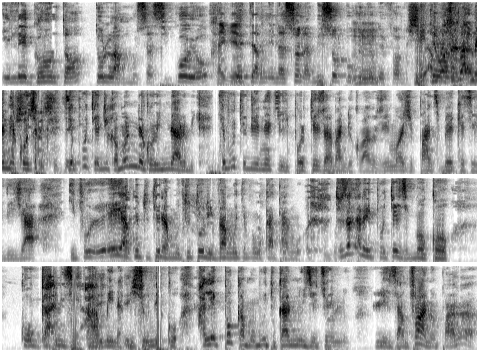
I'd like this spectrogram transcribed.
il est grand temps tolamusa sikoyo Très bien. détermination na biso pour que todéfendre J'ai- J'étais ah, tu wana vois, dans mais le Ndeko, shit, ça, shit. c'est pour te dire comment Ndeko Lindarbi, c'est pour te dire net hypothèse à Bandeko Bagozi. Moi, je pense bien que c'est déjà, il faut, et hypothèse, beaucoup, qu'organiser armée, na Ndeko. À l'époque, à Mobutu, quand nous étions les enfants, nos parents,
